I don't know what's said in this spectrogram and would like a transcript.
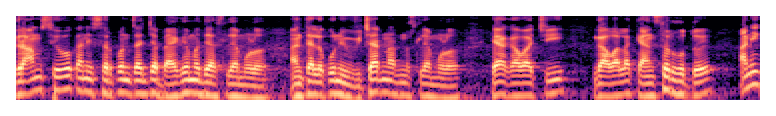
ग्रामसेवक आणि सरपंचांच्या बॅगेमध्ये असल्यामुळं आणि त्याला कोणी विचारणार नसल्यामुळं या गावाची गावाला कॅन्सर होतो आहे आणि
